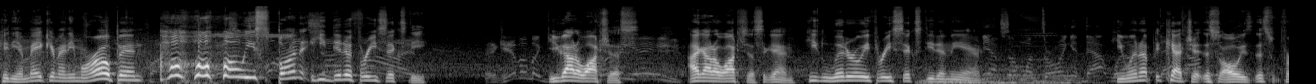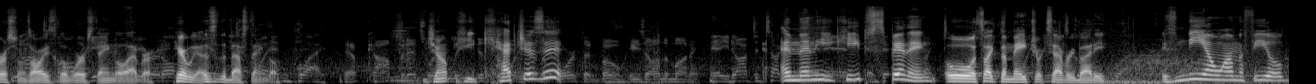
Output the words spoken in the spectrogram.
can you make him any more open? Oh, ho, ho, he spun. He did a 360. You gotta watch this. I gotta watch this again. He literally 360'd in the air. He went up to catch it. This is always, this first one's always the worst angle ever. Here we go. This is the best angle. Jump. He catches it, to and then he keeps spinning. Oh, it's like the Matrix, everybody. Is Neo on the field?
